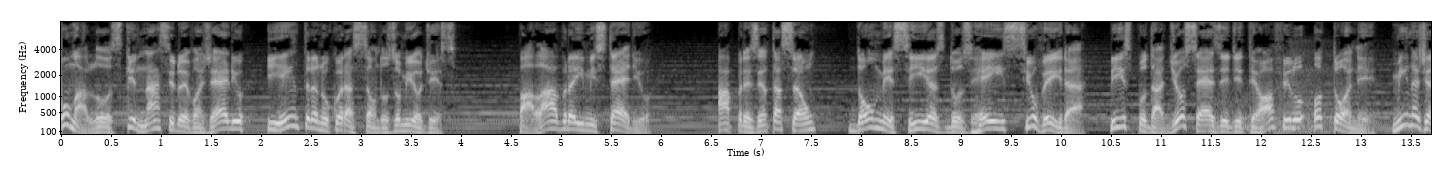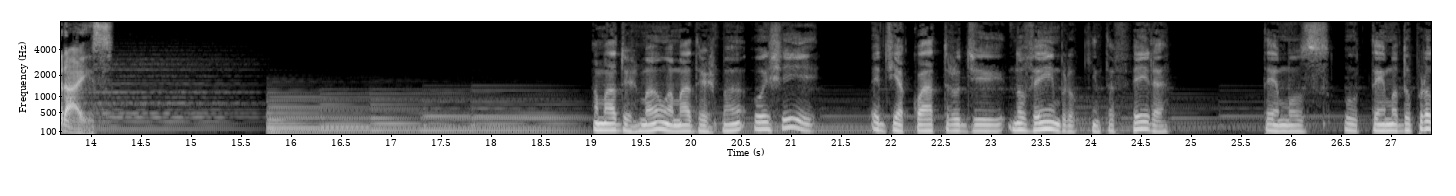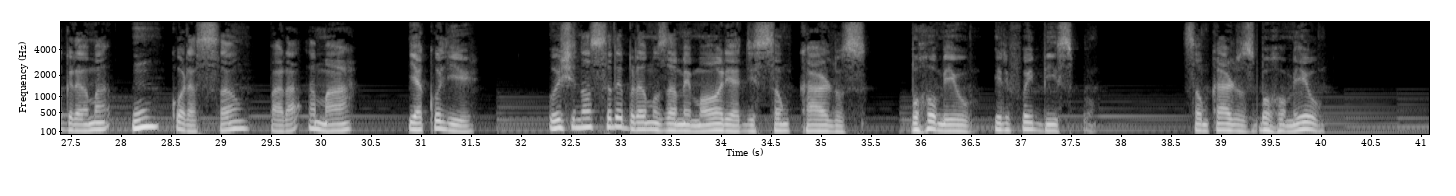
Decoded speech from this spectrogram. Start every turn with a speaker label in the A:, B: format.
A: Uma luz que nasce do Evangelho e entra no coração dos humildes. Palavra e Mistério. Apresentação: Dom Messias dos Reis Silveira, Bispo da Diocese de Teófilo Otoni, Minas Gerais.
B: Amado irmão, amada irmã, hoje é dia 4 de novembro, quinta-feira. Temos o tema do programa Um Coração para Amar e Acolher. Hoje nós celebramos a memória de São Carlos Borromeu, ele foi bispo. São Carlos Borromeu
